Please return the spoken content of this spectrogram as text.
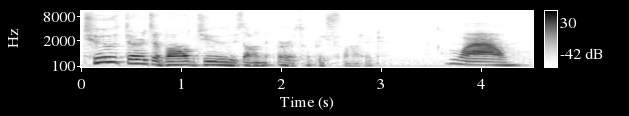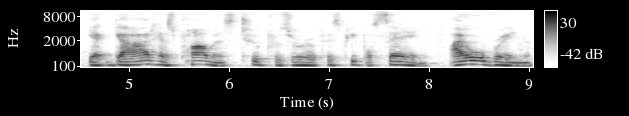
two thirds of all Jews on earth will be slaughtered. Wow. Yet God has promised to preserve his people, saying, I will bring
